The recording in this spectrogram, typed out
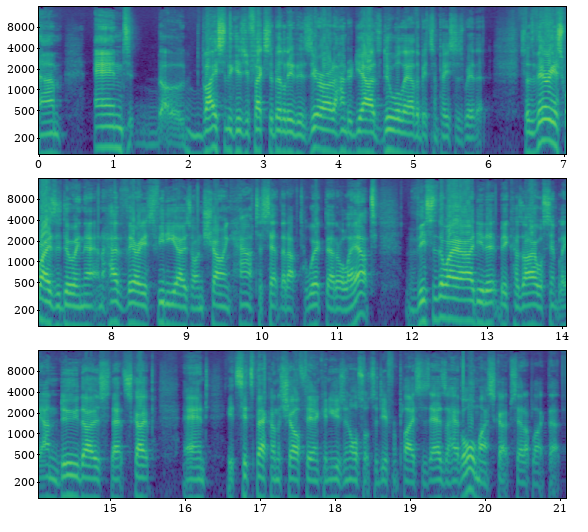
Um, and uh, basically gives you flexibility to zero at 100 yards, do all the other bits and pieces with it. So there's various ways of doing that and I have various videos on showing how to set that up to work that all out. This is the way I did it because I will simply undo those that scope and it sits back on the shelf there and can use in all sorts of different places as I have all my scopes set up like that.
